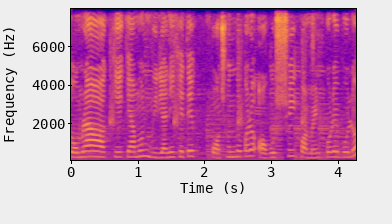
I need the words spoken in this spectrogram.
তোমরা কে কেমন বিরিয়ানি খেতে পছন্দ করো অবশ্যই কমেন্ট করে বলো।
